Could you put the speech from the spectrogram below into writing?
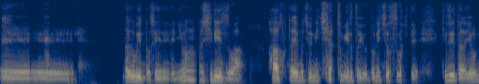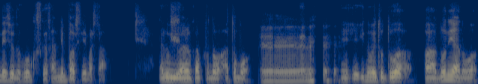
えー、ラグビーのせいで日本シリーズはハーフタイム中にちらっと見るという土日を過ごして、気づいたら4連勝でホークスが3連覇をしていました。ラグビーワールドカップの後も、えー、えー井上ととは、あドネアの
